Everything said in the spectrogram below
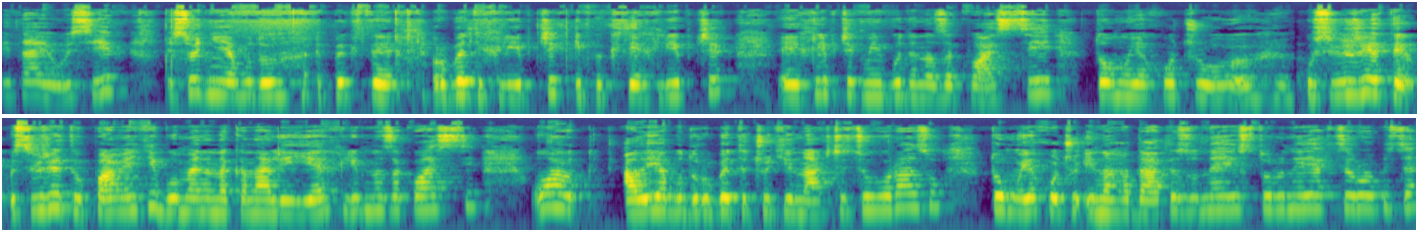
Вітаю усіх. Сьогодні я буду пекти, робити хлібчик і пекти хлібчик. Е, Хлібчик мій буде на заквасці, тому я хочу е, освіжити, освіжити в пам'яті, бо в мене на каналі є хліб на заквасці. От, але я буду робити чуть інакше цього разу. Тому я хочу і нагадати з однієї сторони, як це робиться,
